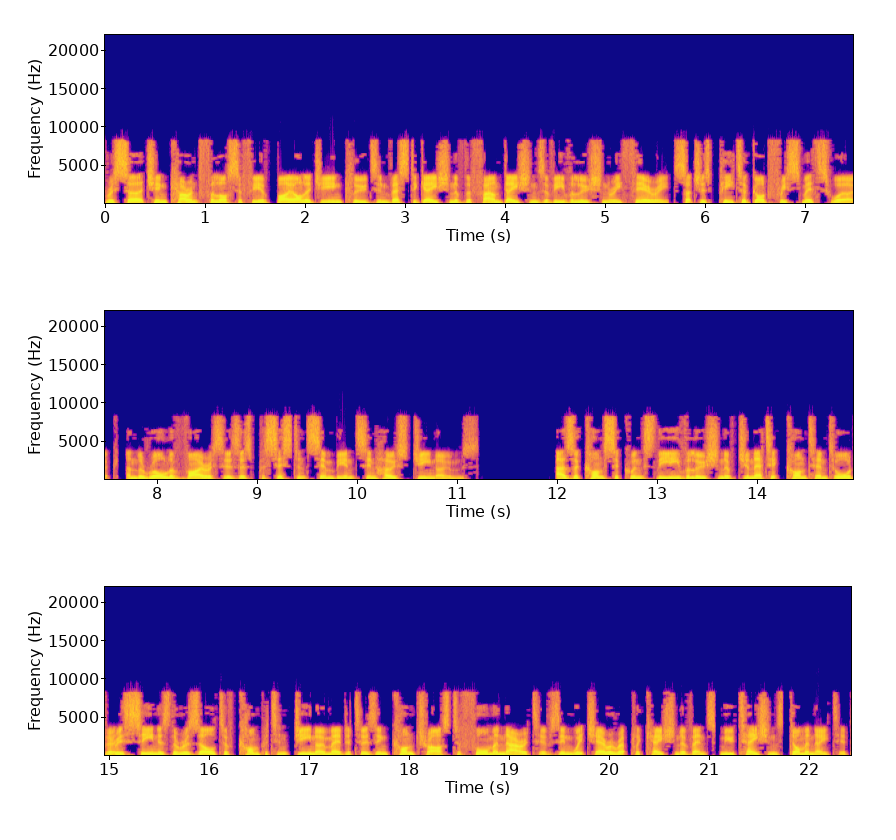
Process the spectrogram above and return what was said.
Research in current philosophy of biology includes investigation of the foundations of evolutionary theory such as Peter Godfrey Smith's work, and the role of viruses as persistent symbionts in host genomes. As a consequence the evolution of genetic content order is seen as the result of competent genome editors in contrast to former narratives in which error replication events mutations dominated.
